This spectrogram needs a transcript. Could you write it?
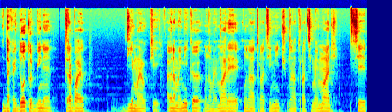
Dacă ai două turbine, treaba e mai ok. Ai una mai mică, una mai mare, una la turații mici, una la turații mai mari, se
